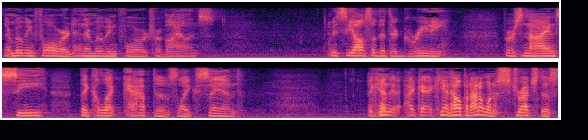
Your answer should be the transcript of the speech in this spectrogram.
They're moving forward and they're moving forward for violence. We see also that they're greedy. Verse 9, see, they collect captives like sand. Again, I can't help it. I don't want to stretch this.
